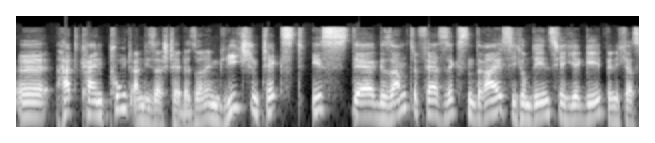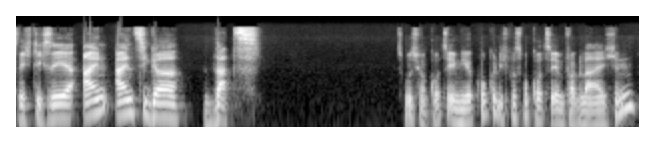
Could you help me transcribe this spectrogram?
äh, hat keinen Punkt an dieser Stelle, sondern im griechischen Text ist der gesamte Vers 36, um den es ja hier geht, wenn ich das richtig sehe, ein einziger Satz. Muss ich mal kurz eben hier gucken, ich muss mal kurz eben vergleichen.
